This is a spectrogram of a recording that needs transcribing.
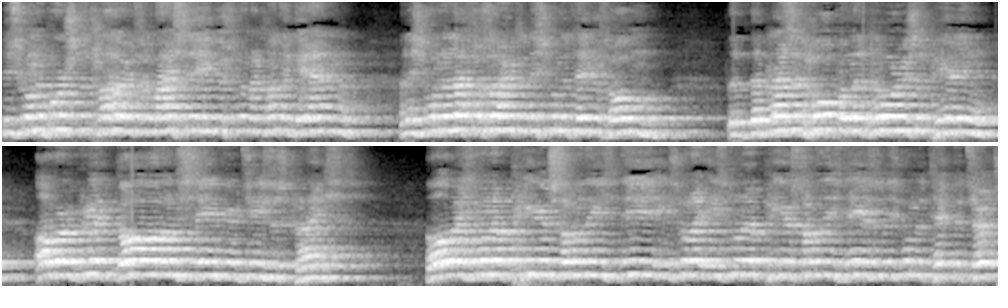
He's going to burst the clouds, and my Saviour's going to come again. And He's going to lift us out, and He's going to take us home the, the blessed hope and the glorious appearing of our great God and Saviour Jesus Christ. Oh, he's going to appear some of these days. He's going to, he's going to appear some of these days and he's going to take the church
